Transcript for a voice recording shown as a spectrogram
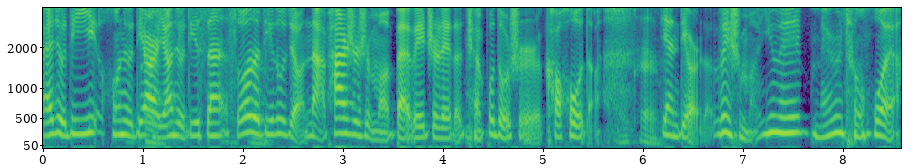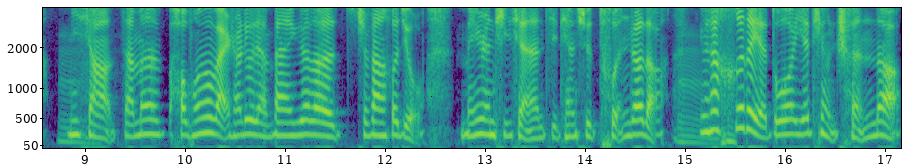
白酒第一，红酒第二，洋酒第三。所有的低度酒，哪怕是什么百威之类的，全部都是靠后的，垫底儿的。为什么？因为没人囤货呀。你想，咱们好朋友晚上六点半约了吃饭喝酒，没人提前几天去囤着的，因为他喝的也多，也挺沉的。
